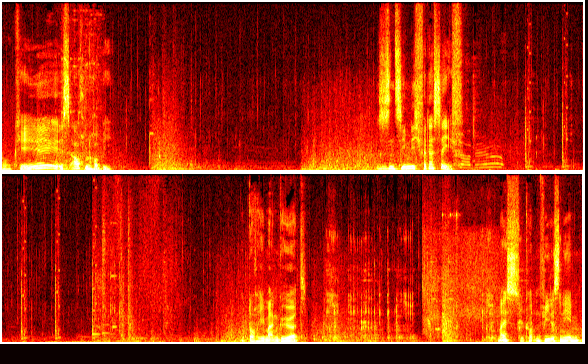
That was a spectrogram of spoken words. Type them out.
Okay, ist auch ein Hobby. Das ist ein ziemlich fetter Safe. Ich hab doch jemanden gehört. Nice, wir konnten vieles nehmen.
